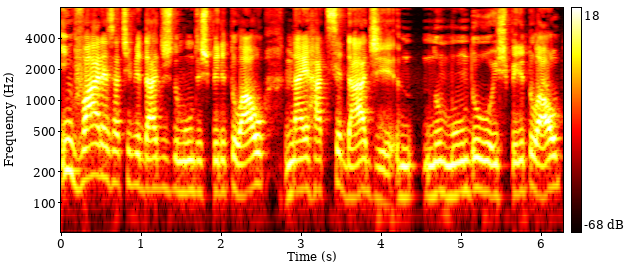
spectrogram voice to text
em várias atividades do mundo espiritual, na erraticidade, no mundo espiritual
